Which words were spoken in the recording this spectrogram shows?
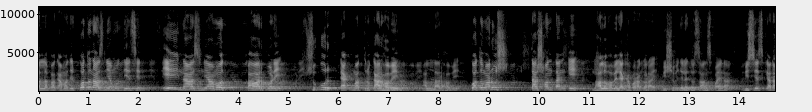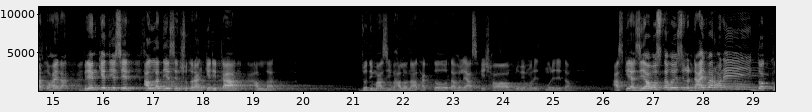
আল্লাহ পাক আমাদের কত নাজ নিয়ামত দিয়েছেন। এই নাজ নিয়ামত পাওয়ার পরে শুকুর একমাত্র কার হবে? আল্লাহর হবে। কত মানুষ তার সন্তানকে ভালোভাবে লেখাপড়া করায়। বিশ্ববিদ্যালয়ে তো চান্স পায় না। বিশেষ ক্যাডার তো হয় না। ব্রেন কে দিয়েছেন? আল্লাহ দিয়েছেন। সুতরাং ক্রেডিট কার? আল্লাহ যদি মাঝি ভালো না থাকতো, তাহলে আজকে সব ডুবে মরে মরে যেতাম। আজকে যে অবস্থা হয়েছিল ড্রাইভার অনেক দক্ষ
